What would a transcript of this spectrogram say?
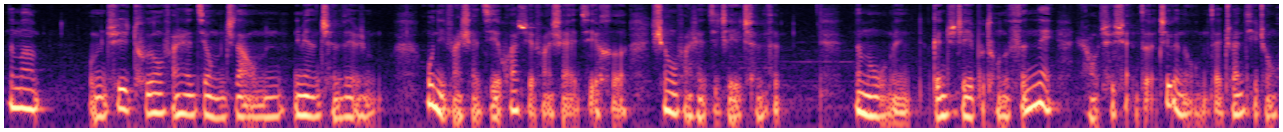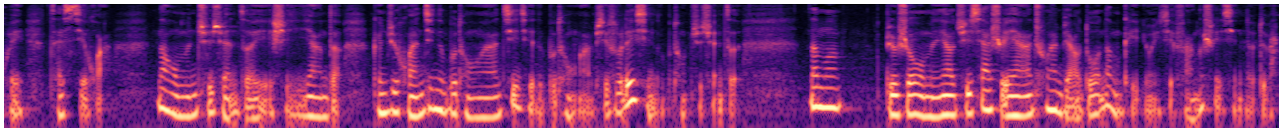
那么。我们去涂用防晒剂，我们知道我们里面的成分有什么？物理防晒剂、化学防晒剂和生物防晒剂这些成分。那么我们根据这些不同的分类，然后去选择。这个呢，我们在专题中会再细化。那我们去选择也是一样的，根据环境的不同啊、季节的不同啊、皮肤类型的不同去选择。那么，比如说我们要去下水呀、出汗比较多，那么可以用一些防水性的，对吧？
